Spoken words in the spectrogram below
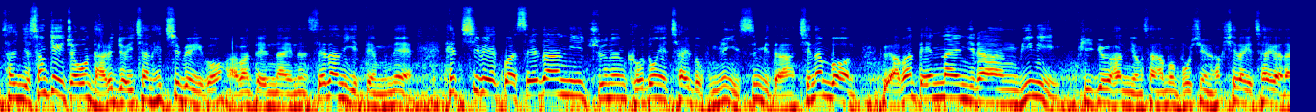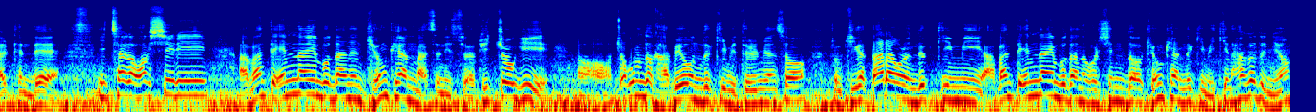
사실 이제 성격이 조금 다르죠. 이 차는 해치백이고 아반떼 N9은 세단이기 때문에 해치백과 세단이 주는 거동의 차이도 분명히 있습니다. 지난번 그 아반떼 N9이랑 미니 비교한 영상 한번 보시면 확실하게 차이가 날 텐데 이 차가 확실히 아반떼 N9보다는 경쾌한 맛은 있어요. 뒤쪽이 어, 조금 더 가벼운 느낌이 들면서 좀 뒤가 따라오는 느낌이 아반떼 N9보다는 훨씬 더 경쾌한 느낌이 있긴 하거든요.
